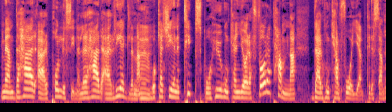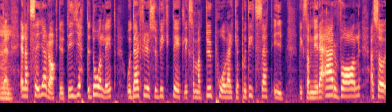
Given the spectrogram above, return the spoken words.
men det här är policyn eller det här är reglerna och kanske ge henne tips på hur hon kan göra för att hamna där hon kan få hjälp till exempel. Eller att säga rakt ut, det är jättedåligt och därför är det så viktigt liksom, att du påverkar på ditt sätt i, liksom, när det är val. Alltså,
